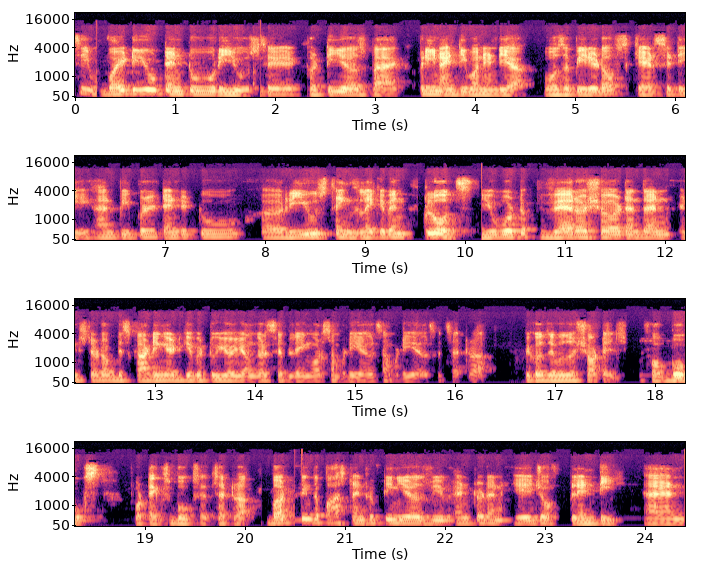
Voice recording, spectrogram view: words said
See, why do you tend to reuse? Say 30 years back, pre 91 India was a period of scarcity, and people tended to uh, reuse things like even clothes. You would wear a shirt and then instead of discarding it, give it to your younger sibling or somebody else, somebody else, etc. Because there was a shortage for books, for textbooks, etc. But in the past 10 15 years, we've entered an age of plenty and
